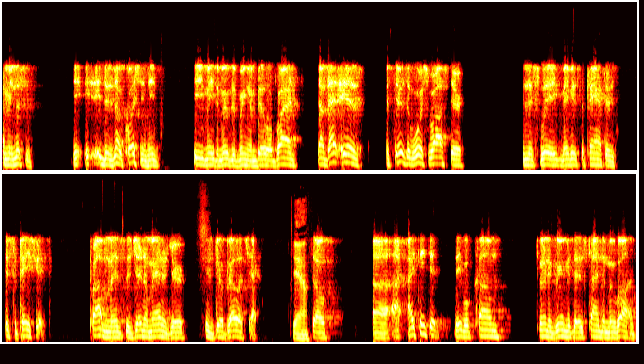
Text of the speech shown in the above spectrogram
I mean, listen, it, it, there's no question he he made the move to bring in Bill O'Brien. Now that is, if there's a worse roster in this league, maybe it's the Panthers, it's the Patriots. Problem is the general manager is Bill Belichick. Yeah. So uh, I, I think that they will come to an agreement that it's time to move on.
